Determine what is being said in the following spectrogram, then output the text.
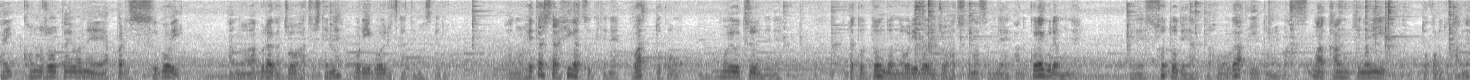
はい。この状態はねやっぱりすごいあの油が蒸発してねオリーブオイル使ってますけどあの下手したら火がついてねふわっとこう燃え移るんでねあとどんどんねオリーブオイル蒸発してますんであのくれぐれもね、えー、外でやった方がいいと思います。まあ換気のいいところとかね。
